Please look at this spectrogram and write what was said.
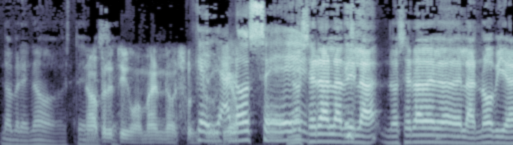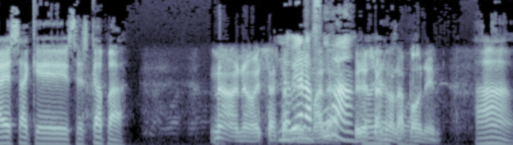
No, hombre, no. este No, no sé. Pretty Woman no es un Que ya lo sé. No será la de la, no será de la de la novia esa que se escapa. No, no, esa ¿No también vio es la mala, fuga? pero esa no la la ponen. Ah,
